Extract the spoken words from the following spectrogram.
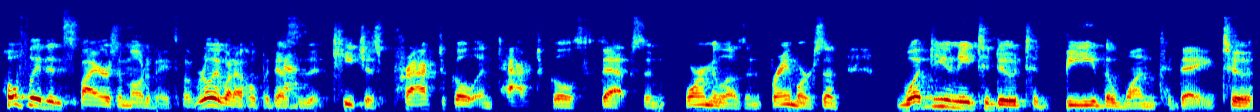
hopefully it inspires and motivates but really what i hope it does yeah. is it teaches practical and tactical steps and formulas and frameworks of what do you need to do to be the one today to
